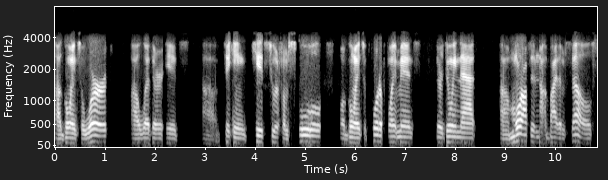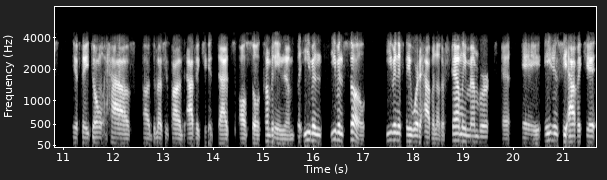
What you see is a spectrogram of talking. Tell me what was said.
uh, going to work, uh, whether it's uh, taking kids to and from school, or going to court appointments. They're doing that uh, more often than not by themselves if they don't have a domestic violence advocate that's also accompanying them. But even even so, even if they were to have another family member, a, a agency advocate,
